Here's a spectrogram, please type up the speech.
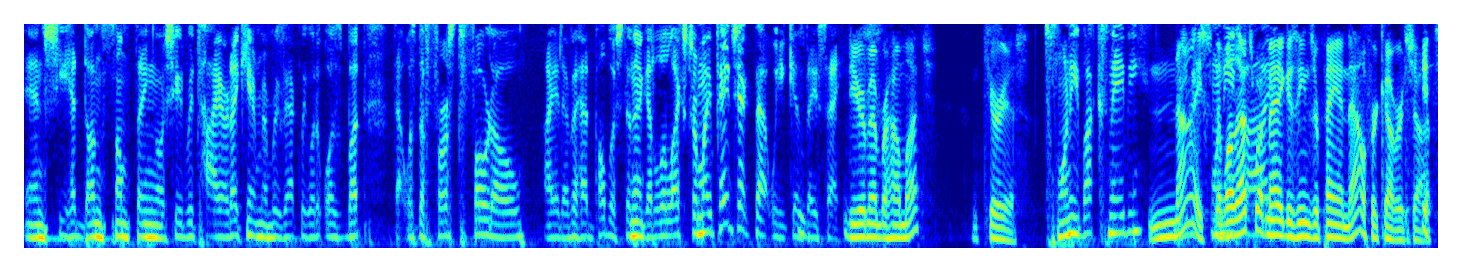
and she had done something or she had retired. I can't remember exactly what it was, but that was the first photo I had ever had published, and I got a little extra in my paycheck that week, as they say, do you remember how much? I'm curious. twenty bucks maybe. Nice. Maybe Well, that's what magazines are paying now for cover shots.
